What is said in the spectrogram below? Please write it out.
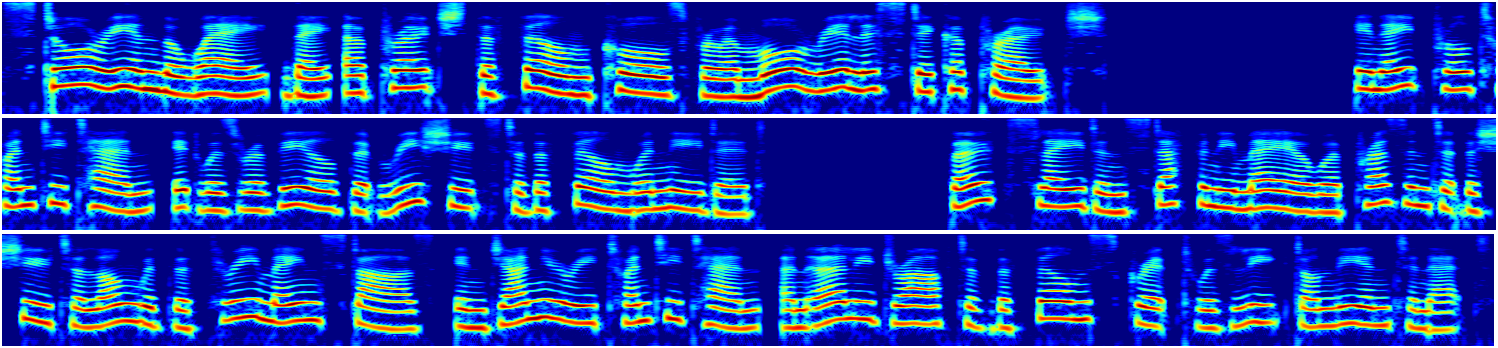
story and the way they approached the film calls for a more realistic approach. In April 2010, it was revealed that reshoots to the film were needed. Both Slade and Stephenie Meyer were present at the shoot along with the three main stars. In January 2010, an early draft of the film's script was leaked on the Internet.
